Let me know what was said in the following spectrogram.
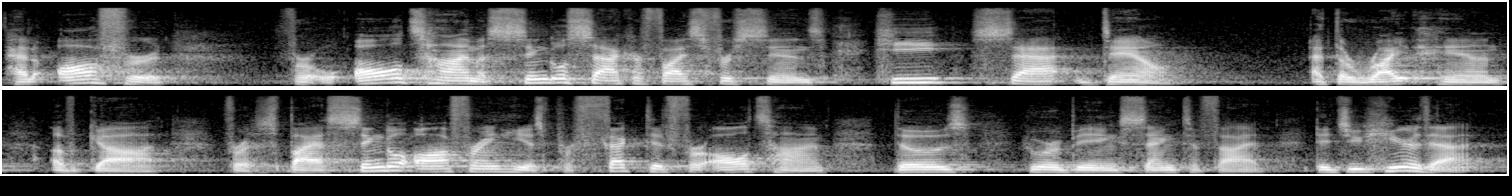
had offered for all time a single sacrifice for sins, he sat down at the right hand of God. For by a single offering, he has perfected for all time those who are being sanctified. Did you hear that?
